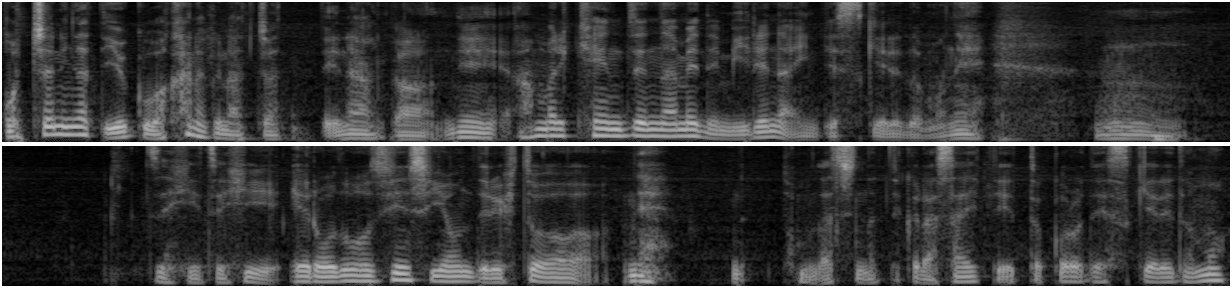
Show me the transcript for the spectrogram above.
ごっちゃになってよくわからなくなっちゃってなんかねあんまり健全な目で見れないんですけれどもね。うん。ぜひぜひエロ同人誌読んでる人はね友達になってくださいっていうところですけれども。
